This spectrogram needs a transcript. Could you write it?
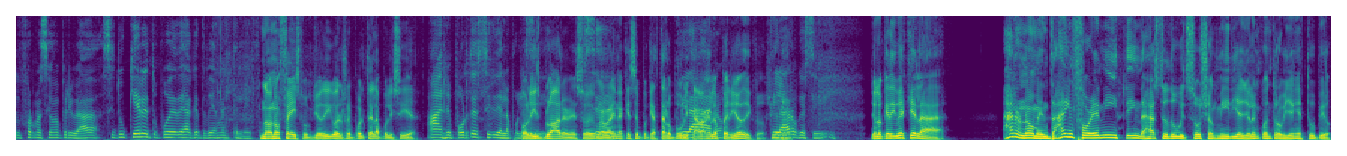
información es privada. Si tú quieres, tú puedes dejar que te vean el teléfono. No, no Facebook. Yo digo el reporte de la policía. Ah, el reporte sí de la policía. Police Blotter. Eso es Sí. una vaina que se, porque hasta lo publicaban en los periódicos. Claro que sí. Yo lo que digo es que la. I don't know, man. Dying for anything that has to do with social media, yo lo encuentro bien estúpido.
